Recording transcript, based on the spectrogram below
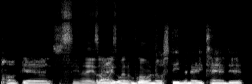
punk ass. Stephen A's But I always ain't gonna a go punk. no Stephen A. tangent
